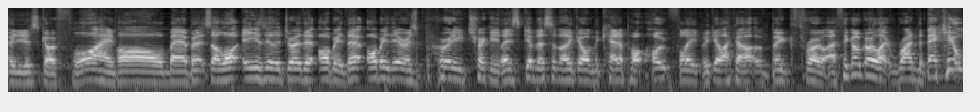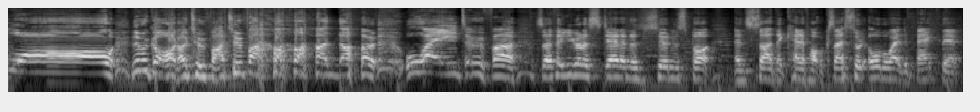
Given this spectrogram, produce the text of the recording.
and you just go flying. Oh man, but it's a lot easier to do that obby. That obby there is pretty tricky. Let's give this another go on the catapult. Hopefully we get like a, a big throw. I think I'll go like right in the back here. Whoa! There we go. Oh no, too far, too far. no, way too far. So I think you got to stand in a certain spot inside the catapult because I stood all the way at the back there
